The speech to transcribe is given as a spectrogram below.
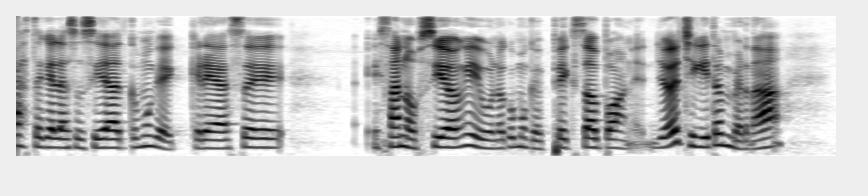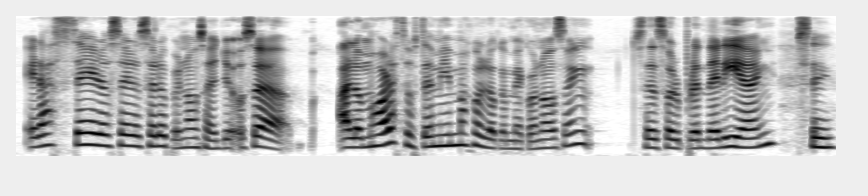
hasta que la sociedad como que crea ese- esa noción y uno como que picks up on it. Yo de chiquita en verdad era cero, cero, cero penosa. Yo, o sea, a lo mejor hasta ustedes mismas con lo que me conocen se sorprenderían Sí.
